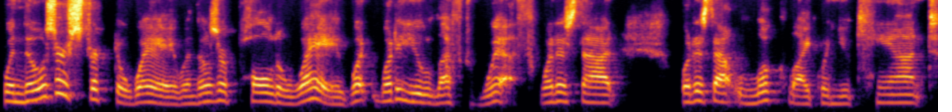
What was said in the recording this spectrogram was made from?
When those are stripped away, when those are pulled away, what what are you left with? What does that what does that look like when you can't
